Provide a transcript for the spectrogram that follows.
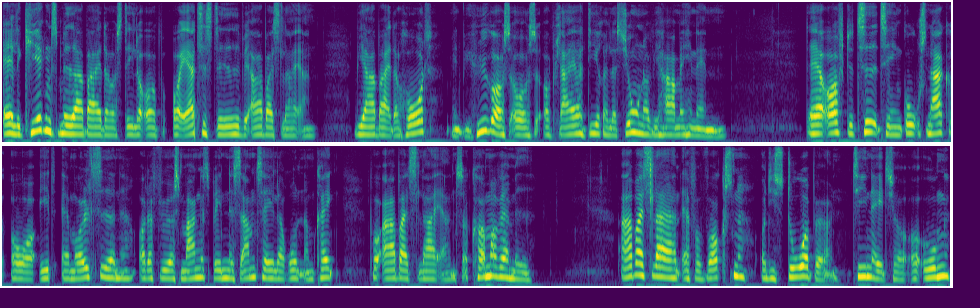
Alle kirkens medarbejdere stiller op og er til stede ved arbejdslejren. Vi arbejder hårdt, men vi hygger os også og plejer de relationer, vi har med hinanden. Der er ofte tid til en god snak over et af måltiderne, og der føres mange spændende samtaler rundt omkring på arbejdslejren, så kom og vær med. Arbejdslejren er for voksne og de store børn, teenager og unge,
